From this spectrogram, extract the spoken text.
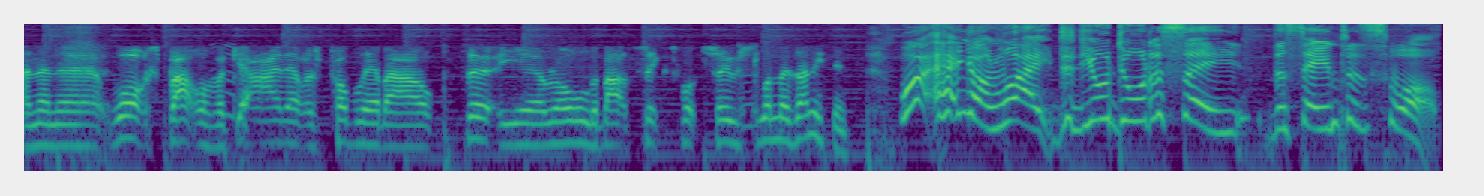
And then uh, walks back with a guy that was probably about 30 year old, about six foot two, slim as anything. What? Hang on, wait. Did your daughter see the Santa swap?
